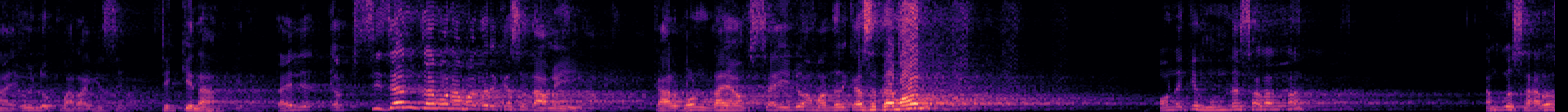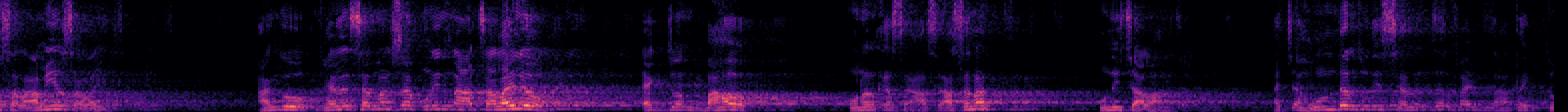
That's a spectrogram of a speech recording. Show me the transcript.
নাই, ওই লোক মারা গেছে, ঠিক কিনা? তাইলে অক্সিজেন যেমন আমাদের কাছে দামি, কার্বন ডাইঅক্সাইডও আমাদের কাছে তেমন। অনেকে হুন্ডা চালান না, আমগো স্যারও চালা আমিও চালাই। আঙ্গো ফ্যানের সারমান সাহেব, উনি না চালাইলেও একজন বাহক ওনার কাছে আছে আছে না? উনি চালা আচ্ছা হুন্ডার যদি স্যালেঞ্জার ফাইভ না থাকতো,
